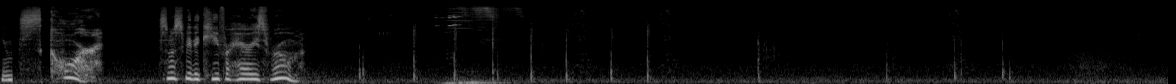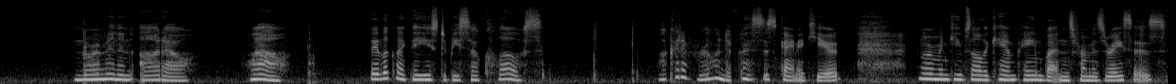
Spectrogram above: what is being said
he... Score! This must be the key for Harry's room. Norman and Otto. Wow. They look like they used to be so close. What could have ruined it? This is kinda cute. Norman keeps all the campaign buttons from his races.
